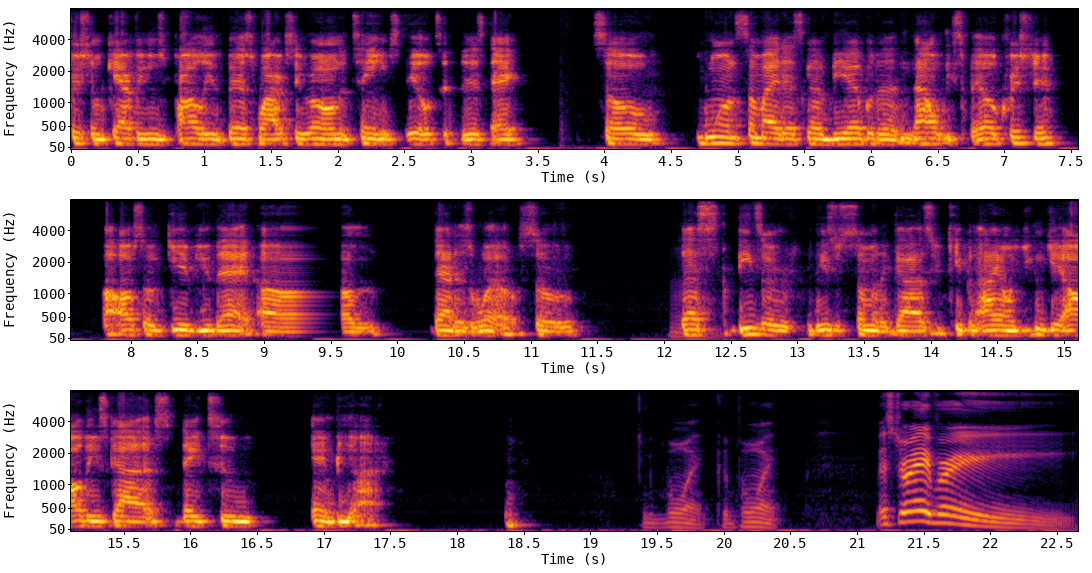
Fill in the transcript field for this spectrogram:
Christian McCaffrey, who's probably the best wide receiver on the team still to this day. So you want somebody that's going to be able to not only spell Christian, also give you that um, that as well. So that's these are these are some of the guys you keep an eye on. You can get all these guys day two and beyond. Good point. Good point. Mr. Avery.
